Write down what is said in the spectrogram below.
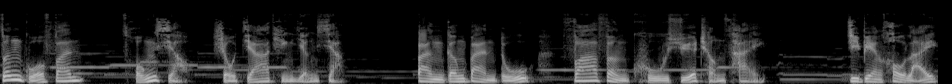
曾国藩从小受家庭影响，半耕半读，发奋苦学成才。即便后来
